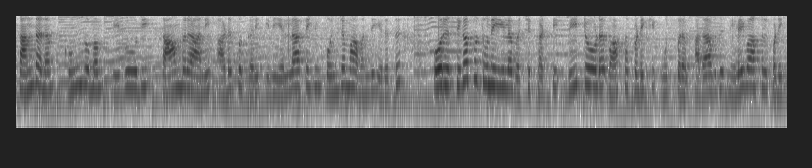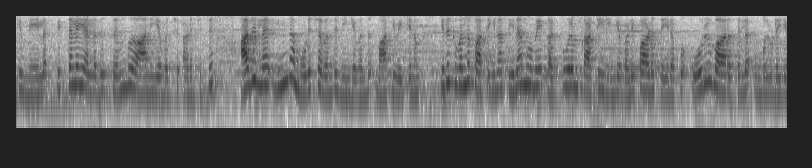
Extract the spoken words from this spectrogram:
சந்தனம் குங்குமம் விபூதி சாம்பிராணி அடுப்புக்கறி இது எல்லாத்தையும் கொஞ்சமாக வந்து எடுத்து ஒரு சிகப்பு துணியில் வச்சு கட்டி வீட்டோட வாசப்படிக்கு உட்புறம் அதாவது நிலைவாசல் படிக்கு மேலே பித்தளை அல்லது செம்பு ஆணியை வச்சு அடிச்சிட்டு அதில் இந்த முடிச்சை வந்து நீங்கள் வந்து மாட்டி வைக்கணும். இதுக்கு வந்து பார்த்தீங்கன்னா தினமுமே கற்பூரம் காட்டி நீங்கள் வழிபாடு செய்கிறப்போ ஒரு வாரத்தில் உங்களுடைய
